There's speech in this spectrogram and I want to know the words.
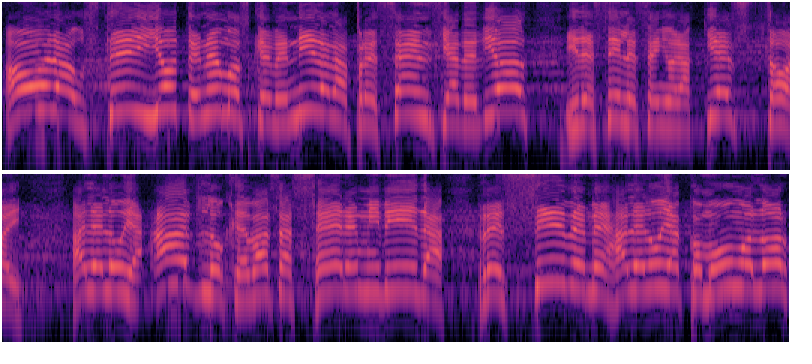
Ahora usted y yo tenemos que venir a la presencia de Dios y decirle, Señor, aquí estoy. Aleluya, haz lo que vas a hacer en mi vida. Recíbeme, aleluya, como un olor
